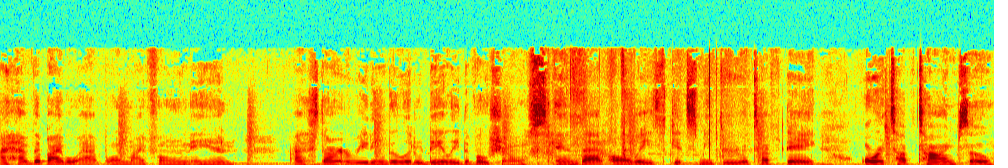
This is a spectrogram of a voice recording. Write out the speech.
I have the Bible app on my phone and I start reading the little daily devotionals, and that always gets me through a tough day or a tough time. So,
